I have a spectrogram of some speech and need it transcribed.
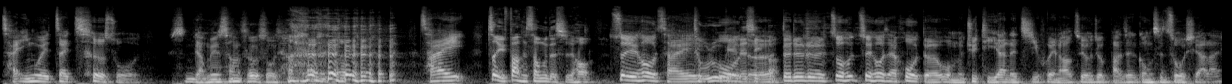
才因为在厕所两边上厕所。才最放松的时候，最后才吐入别的心。对对对，最后最后才获得我们去提案的机会，然后最后就把这个公司做下来。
